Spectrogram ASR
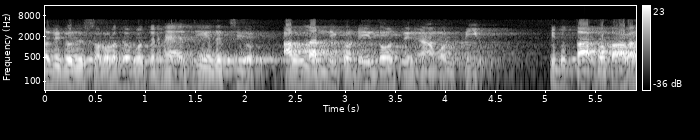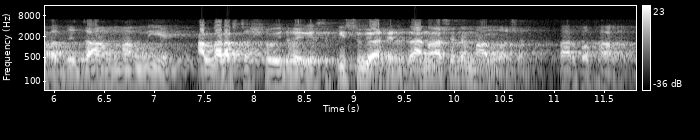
নবী করিম আলাইহি বলছেন হ্যাঁ জিয়াদের চেয়েও আল্লাহর নিকটে এই দশ দিনের আমল প্রিয়। কিন্তু তার কথা আলাদা, যে জান, মাল নিয়ে আল্লাহ রাস্তা শহীদ হয়ে গেছে, কিছুই আসে না, জানও আসে না, মালও আসে না। তার কথা আলাদা।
